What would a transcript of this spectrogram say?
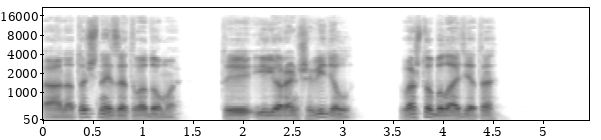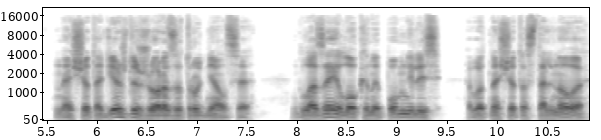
«А она точно из этого дома? Ты ее раньше видел?» Во что была одета?» Насчет одежды Жора затруднялся. Глаза и локоны помнились, а вот насчет остального...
